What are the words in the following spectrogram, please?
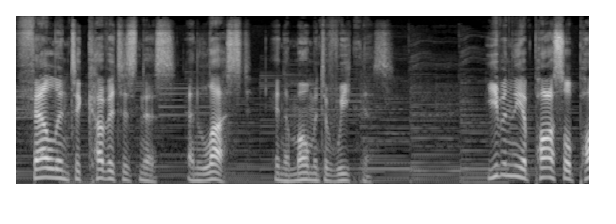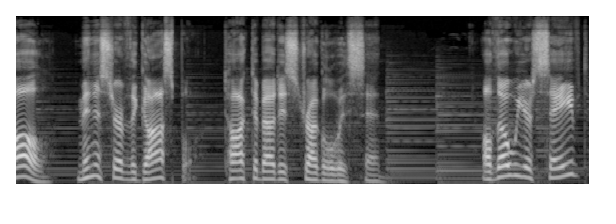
fell into covetousness and lust in a moment of weakness. Even the Apostle Paul, minister of the gospel, talked about his struggle with sin. Although we are saved,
